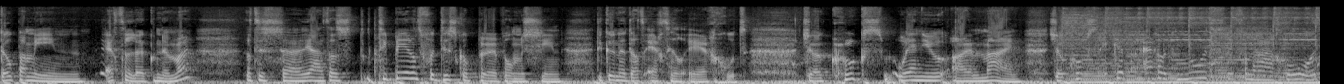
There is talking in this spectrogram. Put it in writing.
Dopamine. Echt een leuk nummer. Dat is, eh, ja, dat is typerend voor Disco Purple Machine. Die kunnen dat echt heel erg goed. Joe Crooks, When You Are Mine. Joe Crooks, ik heb eigenlijk nooit van haar gehoord.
